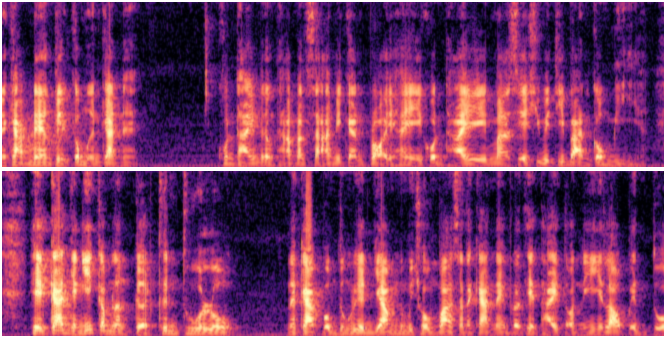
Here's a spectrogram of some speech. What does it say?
นะครับในอังกฤษก็เหมือนกันนะฮะ คนไทยไม่ต้องถามรักษา มีการปล่อยให้คนไทยมาเสียชีวิตที่บ้านก็มี เหตุการณ์อย่างนี้กำลังเกิดขึ้นทั่วโลกนะครับผมต้องเรียนย้ำท่านผู้ชมว่าสถานการณ์ในประเทศไทยตอนนี้เราเป็นตัว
